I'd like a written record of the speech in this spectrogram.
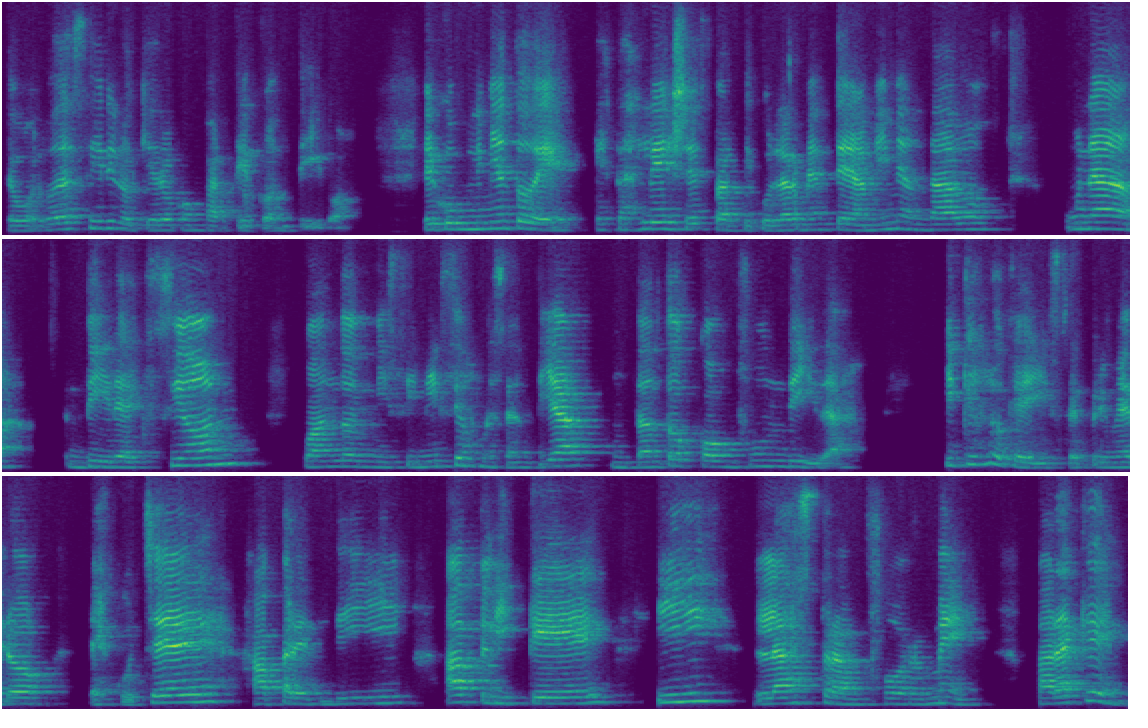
te vuelvo a decir, y lo quiero compartir contigo. El cumplimiento de estas leyes particularmente a mí me han dado una dirección cuando en mis inicios me sentía un tanto confundida. ¿Y qué es lo que hice? Primero escuché, aprendí, apliqué y las transformé. ¿Para qué?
